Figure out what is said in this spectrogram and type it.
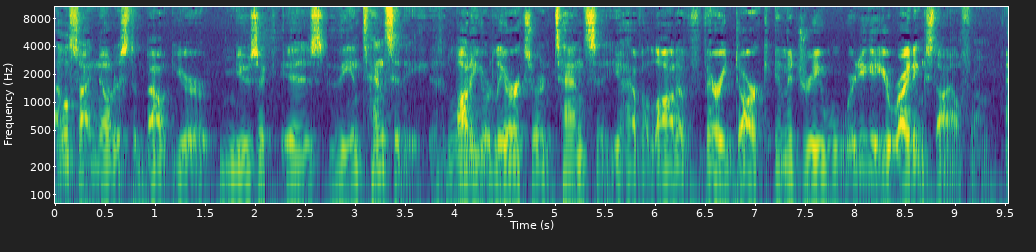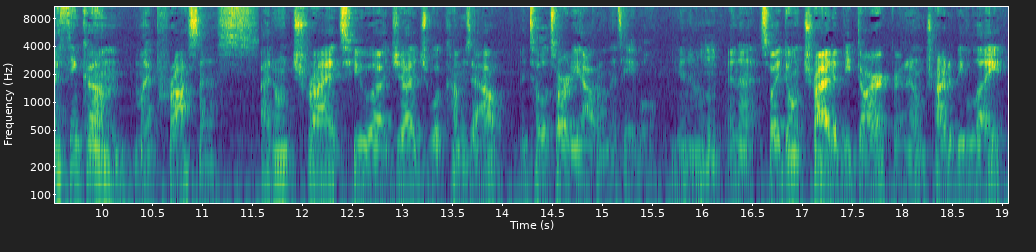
else I noticed about your music is the intensity. A lot of your lyrics are intense. You have a lot of very dark imagery. Where do you get your writing style from? I think um, my process. I don't try to uh, judge what comes out until it's already out on the table, you know. Mhm. And I, so I don't try to be dark and I don't try to be light.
